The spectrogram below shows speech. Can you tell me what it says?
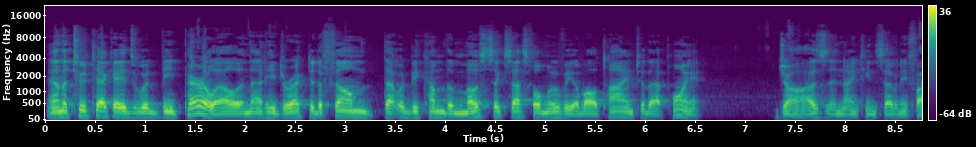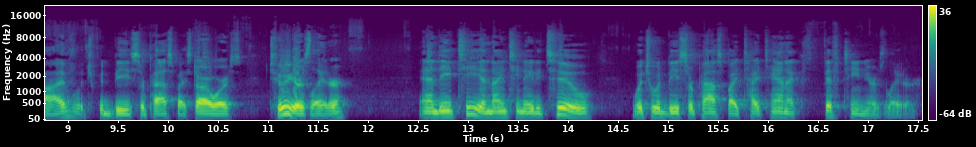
And the two decades would be parallel in that he directed a film that would become the most successful movie of all time to that point Jaws in 1975, which would be surpassed by Star Wars two years later, and E.T. in 1982, which would be surpassed by Titanic 15 years later.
